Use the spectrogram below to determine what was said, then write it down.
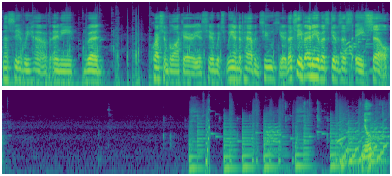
Let's see if we have any red question block areas here, which we end up having two here. Let's see if any of us gives us a shell. Nope.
